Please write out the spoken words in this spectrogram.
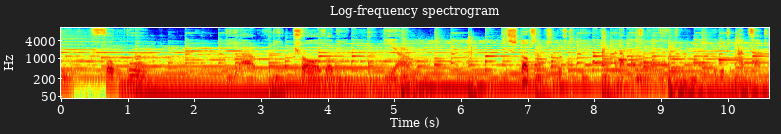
to forego the um the chores or the the um the stuff I'm supposed to do at that particular time to be able to answer to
